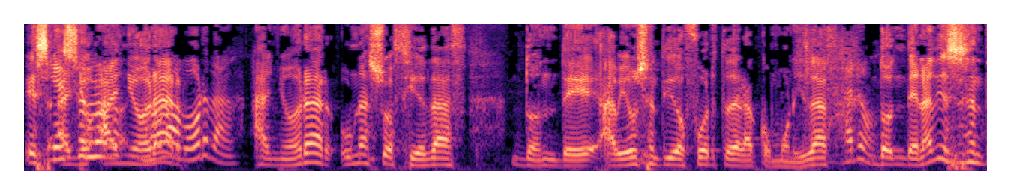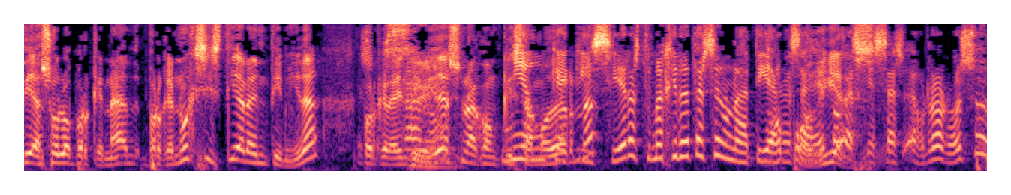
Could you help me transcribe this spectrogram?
es año- no- añorar, una sociedad donde había un sentido fuerte de la comunidad, Claro. donde nadie se sentía solo porque porque no existía la intimidad, porque la intimidad es una Ni conquista aunque moderna. quisieras, tú imagínate ser una tía No en esa época, es que eso es horroroso,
